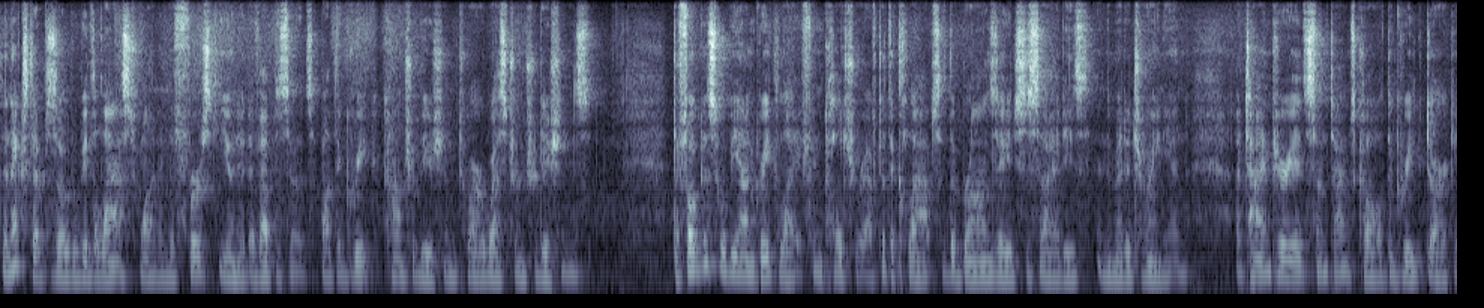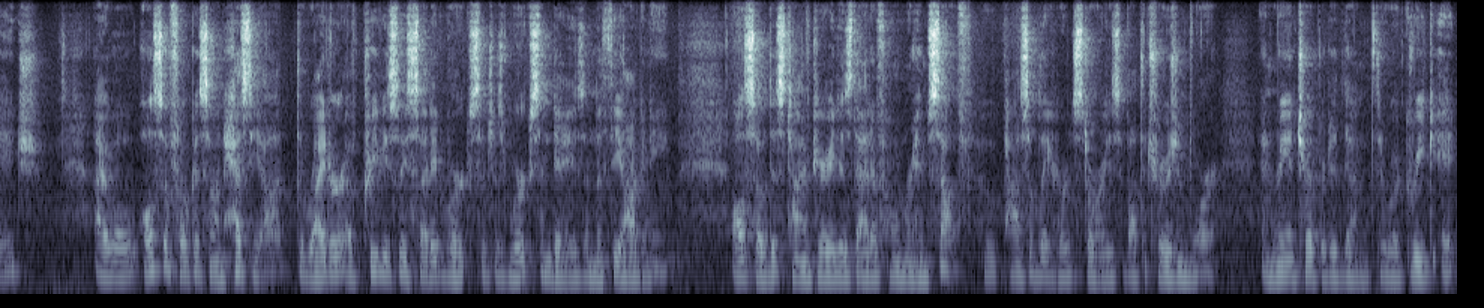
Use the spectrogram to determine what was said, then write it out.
The next episode will be the last one in the first unit of episodes about the Greek contribution to our Western traditions. The focus will be on Greek life and culture after the collapse of the Bronze Age societies in the Mediterranean, a time period sometimes called the Greek Dark Age. I will also focus on Hesiod, the writer of previously cited works such as Works and Days and the Theogony. Also, this time period is that of Homer himself, who possibly heard stories about the Trojan War and reinterpreted them through a Greek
